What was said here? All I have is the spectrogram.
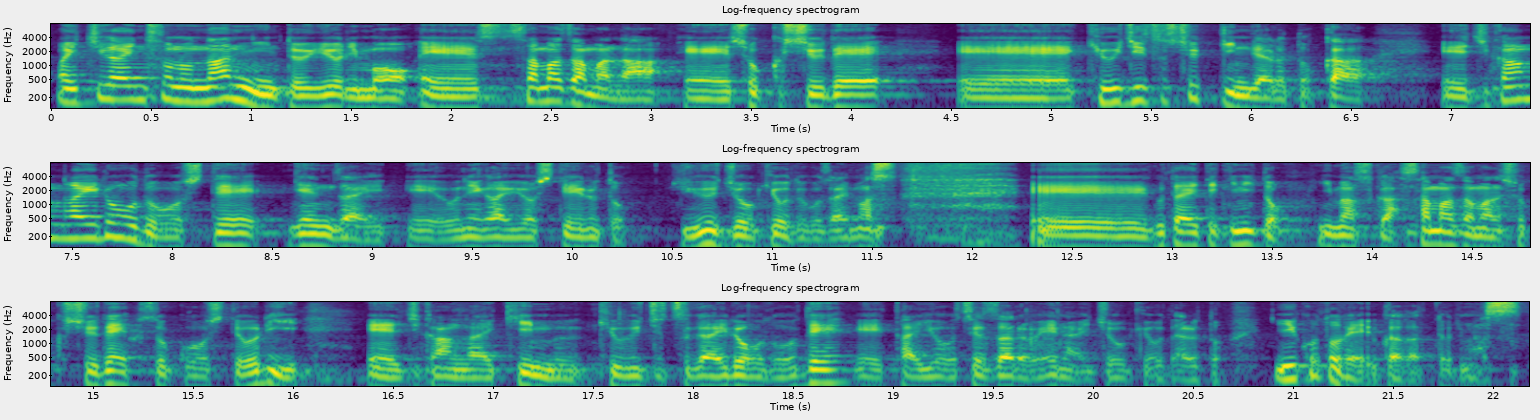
まあ一概にその何人というよりも、さまざまな職種でえー休日出勤であるとか、えー時間外労働をして現在、えーお願いをしているという状況でございます。えー具体的にと言いますか、さまざまな職種で不足をしており、えー時間外勤務、休日外労働でえー対応せざるを得ない状況であるということで伺っております。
